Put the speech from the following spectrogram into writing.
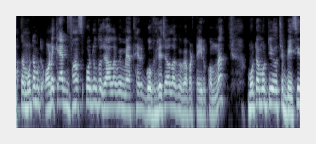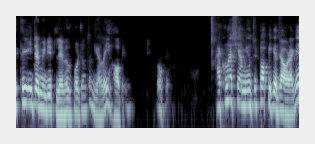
আপনার মোটামুটি অনেক অ্যাডভান্স পর্যন্ত যাওয়া লাগবে ম্যাথের গভীরে যাওয়া লাগবে, ব্যাপারটা এরকম না। মোটামুটি হচ্ছে বেসিক থেকে ইন্টারমিডিয়েট লেভেল পর্যন্ত গেলেই হবে। ওকে এখন আসি আমি হচ্ছে টপিকে যাওয়ার আগে।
